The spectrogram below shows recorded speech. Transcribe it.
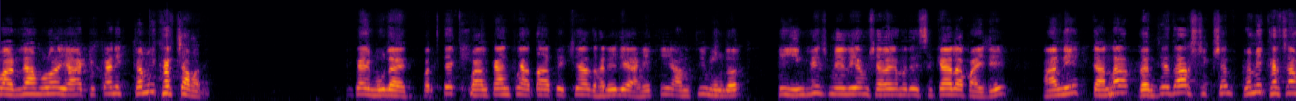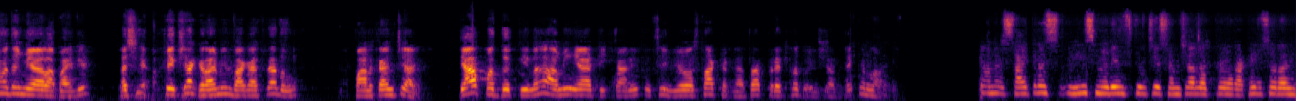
वाढल्यामुळं या ठिकाणी कमी खर्चामध्ये काही मुलं आहेत प्रत्येक पालकांची आता अपेक्षा झालेली आहे की आमची मुलं ही इंग्लिश मिडियम शाळेमध्ये शिकायला पाहिजे आणि त्यांना दर्जेदार शिक्षण कमी खर्चामध्ये मिळायला पाहिजे अशी अपेक्षा ग्रामीण भागातल्या पालकांची आहे त्या पद्धतीनं आम्ही या ठिकाणी त्याची व्यवस्था करण्याचा प्रयत्न भविष्यामध्ये करणार आहोत. सायक्रस इंग्लिश मिडियम स्कूलचे संचालक राठोड सरांनी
